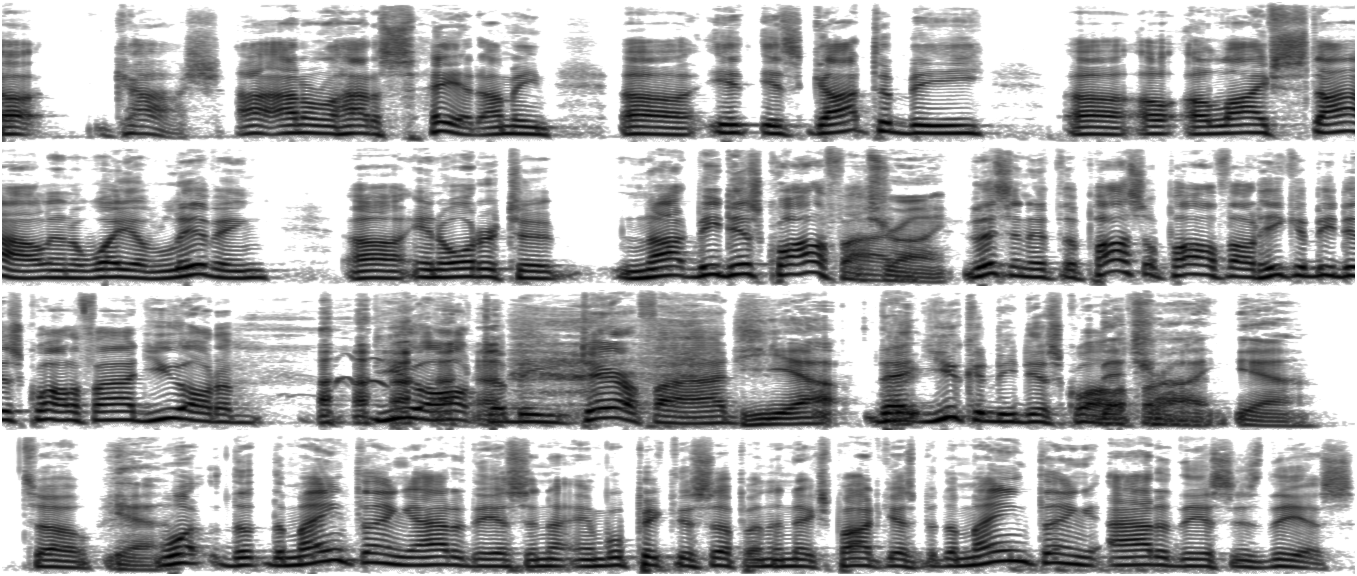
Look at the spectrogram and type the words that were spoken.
uh, gosh, I, I don't know how to say it. I mean, uh, it, it's got to be uh, a, a lifestyle and a way of living uh, in order to not be disqualified. That's right. Listen, if the Apostle Paul thought he could be disqualified, you ought to, you ought to be terrified Yeah. that you could be disqualified. That's right. Yeah. So Yeah. what the the main thing out of this, and and we'll pick this up in the next podcast, but the main thing out of this is this.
